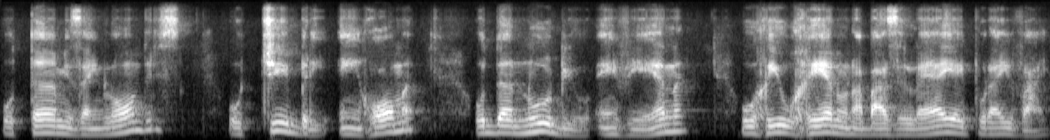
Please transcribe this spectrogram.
o Tâmisa em Londres, o Tibre em Roma, o Danúbio em Viena, o rio Reno na Basileia e por aí vai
